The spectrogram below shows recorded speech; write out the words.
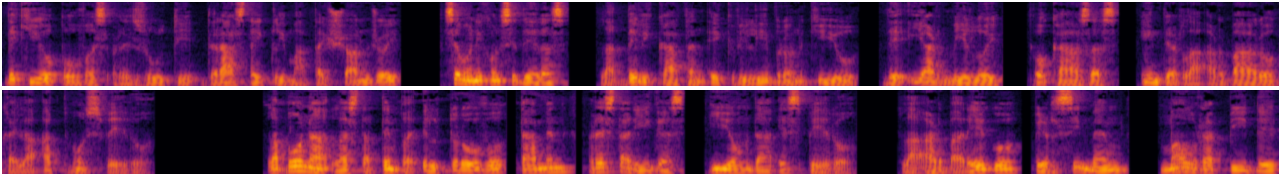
de cio povas resulti drastai climatai shangioi se oni consideras la delicatan equilibron quiu de iarmiloi ocasas inter la arbaro cae la atmosfero. La bona lastatempa el trovo tamen restarigas iom da espero. La arbarego per si mem malrapide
